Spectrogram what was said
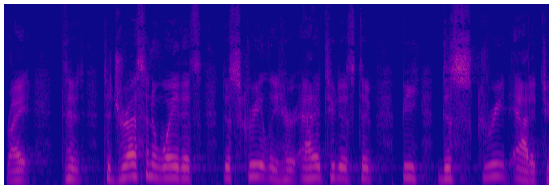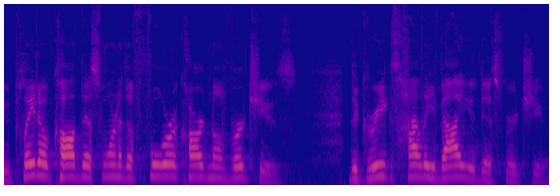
right? To, to dress in a way that's discreetly. Her attitude is to be discreet attitude. Plato called this one of the four cardinal virtues. The Greeks highly valued this virtue.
